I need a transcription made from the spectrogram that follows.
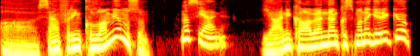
Aa, sen Frink kullanmıyor musun? Nasıl yani? Yani kahvenden kısmına gerek yok.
